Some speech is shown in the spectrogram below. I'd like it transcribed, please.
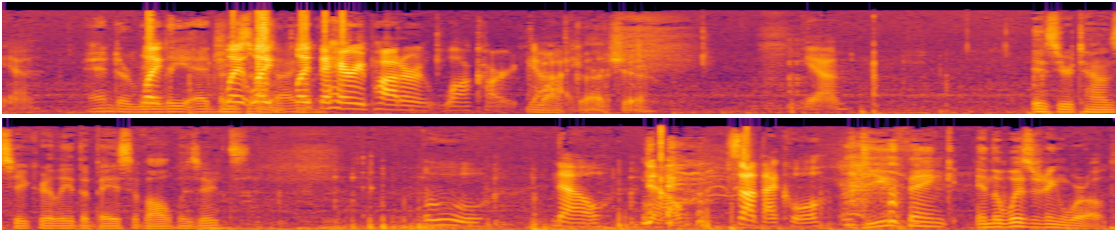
Yeah. and a Like really edgy. like like, like the Harry Potter Lockhart guy. Lockhart. Gotcha. Yeah. Is your town secretly the base of all wizards? Ooh. No. No. it's not that cool. Do you think in the wizarding world?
